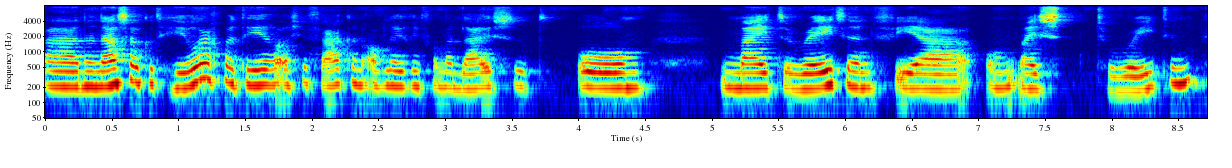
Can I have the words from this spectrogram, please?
Uh, daarnaast zou ik het heel erg waarderen als je vaak een aflevering van me luistert om mij te raten via, om mij te raten,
